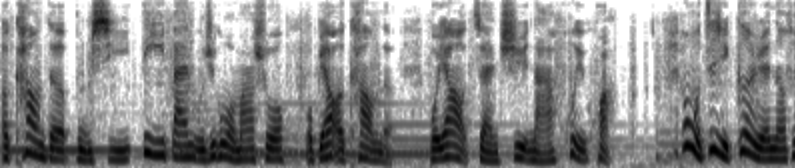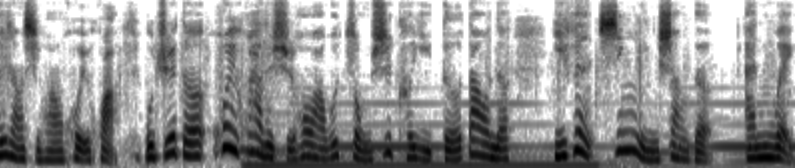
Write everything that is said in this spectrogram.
account 的补习第一班，我就跟我妈说，我不要 account 了，我要转去拿绘画。那我自己个人呢非常喜欢绘画，我觉得绘画的时候啊，我总是可以得到呢一份心灵上的安慰。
